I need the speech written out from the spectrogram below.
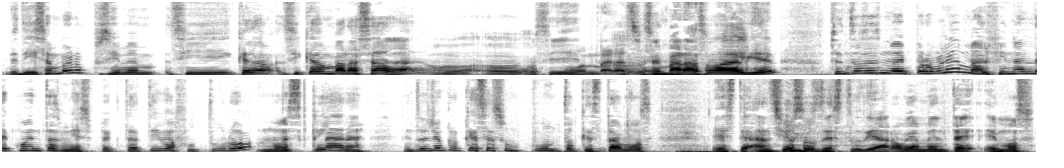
dicen, bueno, pues si, me, si, queda, si quedo embarazada o, o, si se embarazó a alguien, pues entonces no hay problema. Al final de cuentas, mi expectativa futuro no es clara. Entonces yo creo que ese es un punto que estamos este, ansiosos de estudiar. Obviamente hemos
